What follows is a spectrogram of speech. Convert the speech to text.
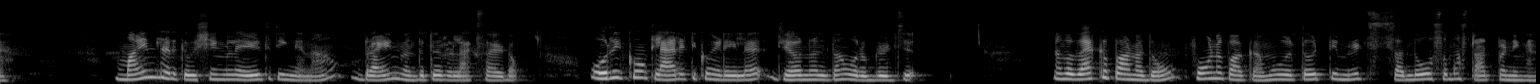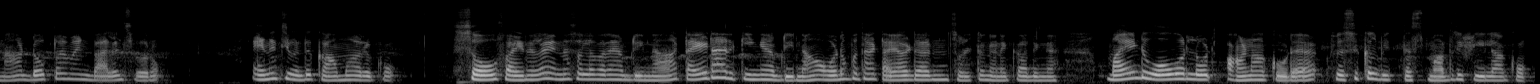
மைண்டில் இருக்க விஷயங்களை எழுதிட்டிங்கன்னா பிரைன் வந்துட்டு ரிலாக்ஸ் ஆகிடும் ஒரிக்கும் கிளாரிட்டிக்கும் இடையில் ஜேர்னல் தான் ஒரு பிரிட்ஜு நம்ம வேக்கப் ஆனதும் ஃபோனை பார்க்காம ஒரு தேர்ட்டி மினிட்ஸ் சந்தோஷமாக ஸ்டார்ட் பண்ணிங்கன்னா டோப்பமைன் பேலன்ஸ் வரும். எனர்ஜி வந்து காமாக இருக்கும். ஸோ ஃபைனலாக என்ன சொல்ல வரேன் அப்படின்னா டயர்டாக இருக்கீங்க அப்படின்னா உடம்பு தான் டயர்டான்னு சொல்லிட்டு நினைக்காதுங்க. மைண்டு ஓவர்லோட் ஆனால் கூட ஃபிசிக்கல் வீக்னஸ் மாதிரி ஃபீல் ஆகும்.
